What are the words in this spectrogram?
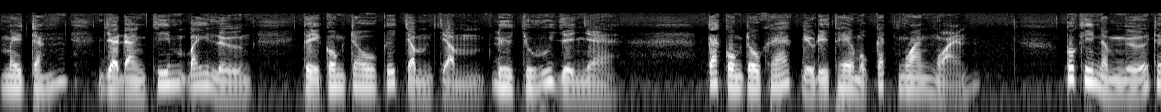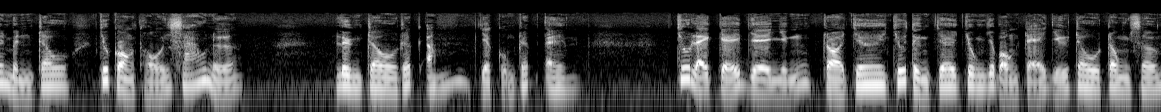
mây trắng và đàn chim bay lượn, thì con trâu cứ chậm chậm đưa chú về nhà. Các con trâu khác đều đi theo một cách ngoan ngoãn. Có khi nằm ngửa trên mình trâu, chú còn thổi sáo nữa. Lưng trâu rất ấm và cũng rất êm. Chú lại kể về những trò chơi chú từng chơi chung với bọn trẻ giữ trâu trong xóm.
